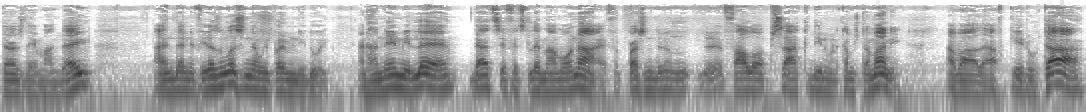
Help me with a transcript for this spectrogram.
Thursday, Monday. And then if he doesn't listen, then we put him in Nidui. And Hanemi le, that's if it's le mamona, if a person didn't uh, follow up psak din when it comes to money. About afkiruta,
